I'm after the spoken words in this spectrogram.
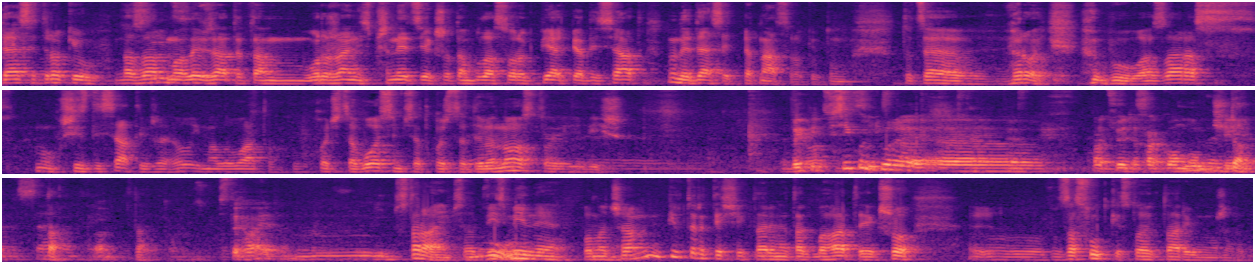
10 років назад могли взяти там урожайність пшениці, якщо там була 45-50, ну не 10-15 років тому, то це герой був. А зараз ну, 60 і вже ой, маловато. Хочеться 80, хочеться 90 і більше. Ви під всі культури е, працюєте фракомбом чи Так, так, так. встигаєте? Стараємося. Дві зміни по ночам. Ну, Півтори тисячі гектарів не так багато. Якщо е, за сутки 100 гектарів він може робити.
